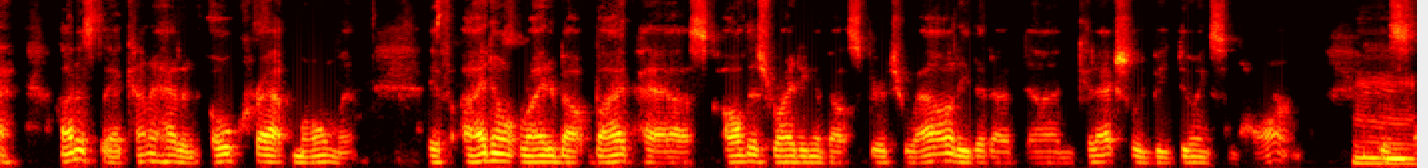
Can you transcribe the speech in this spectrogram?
honestly, I kind of had an oh crap moment. If I don't write about bypass, all this writing about spirituality that I've done could actually be doing some harm. Mm-hmm.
